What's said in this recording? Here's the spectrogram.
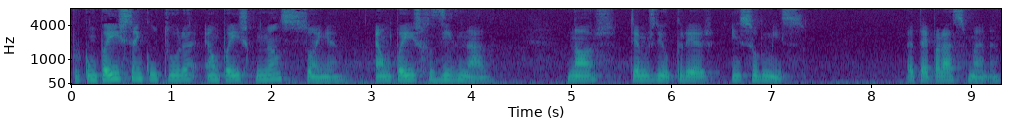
Porque um país sem cultura é um país que não se sonha, é um país resignado. Nós temos de o querer insubmisso. Até para a semana.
